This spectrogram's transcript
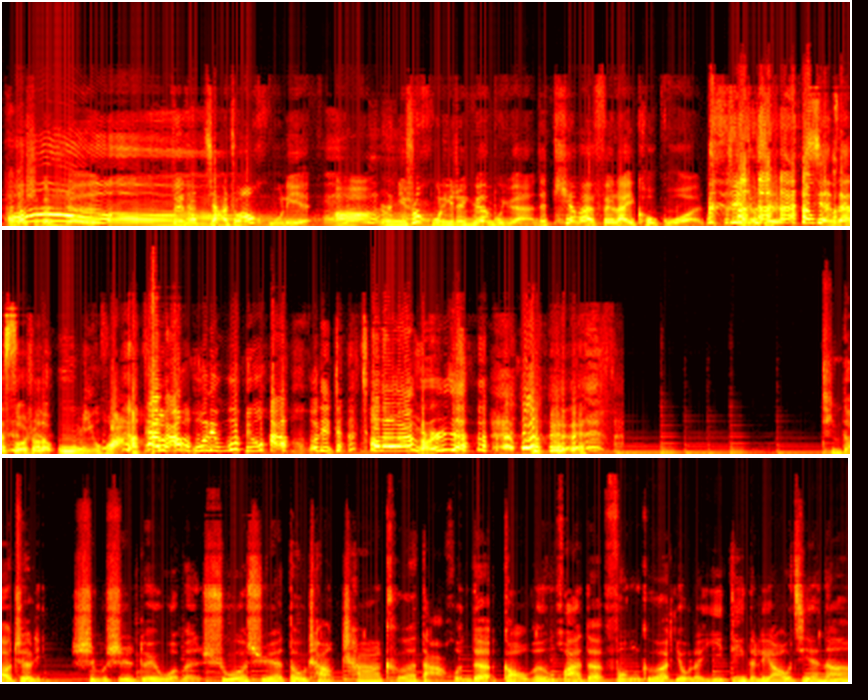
他就是个人，对他假装狐狸啊！你说狐狸这冤不冤？这天外飞来一口锅，这就是现在所说的污名化。他把狐狸污名化，狐狸敲敲他家门去。听到这里，是不是对我们说学逗唱、插科打诨的搞文化的风格有了一定的了解呢？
